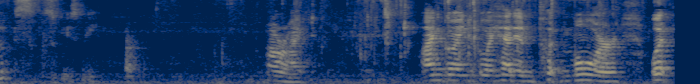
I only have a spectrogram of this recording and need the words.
oops, excuse me. All right. I'm going to go ahead and put more. What,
